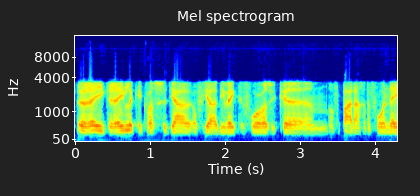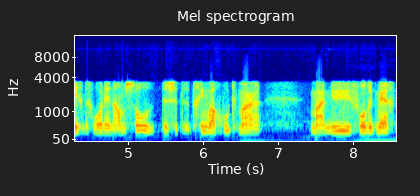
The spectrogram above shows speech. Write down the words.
reed ik redelijk. Ik was het jaar, of ja, die week ervoor was ik, eh, of een paar dagen ervoor, negende geworden in Amstel. Dus het, het ging wel goed, maar, maar nu voelde ik me echt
